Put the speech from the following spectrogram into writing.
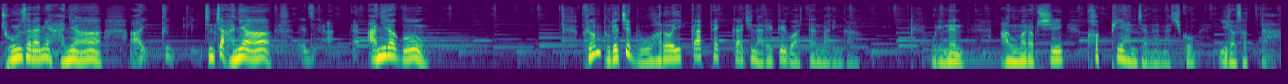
좋은 사람이 아니야. 아 그 진짜 아니야. 아, 아니라고. 그럼 도대체 뭐하러 이 카페까지 나를 끌고 왔단 말인가? 우리는 아무 말 없이 커피 한 잔만 마시고 일어섰다.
